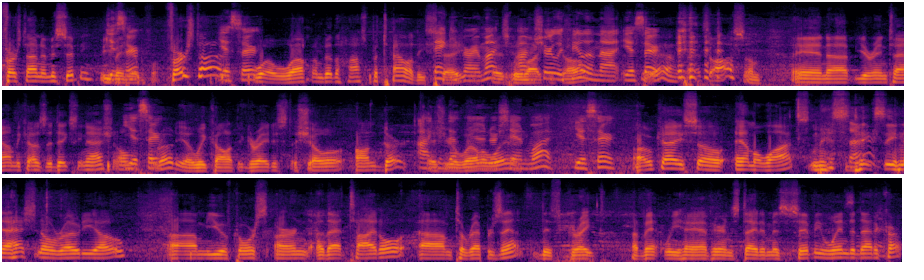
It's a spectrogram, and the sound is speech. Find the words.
first time to Mississippi? You've Yes, been sir. Here before? First time? Yes, sir. Well, welcome to the hospitality Thank you very much. I'm like surely feeling that. Yes, sir. Yeah, that's awesome. And uh, you're in town because of the Dixie National Yes, sir. Rodeo. We call it the greatest show on dirt, I as can you're definitely well understand why. Yes, sir. Okay, so Emma Watts, Miss Dixie National Rodeo. Um, you, of course, earned uh, that title um, to represent this great event we have here in the state of Mississippi. When did that occur?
